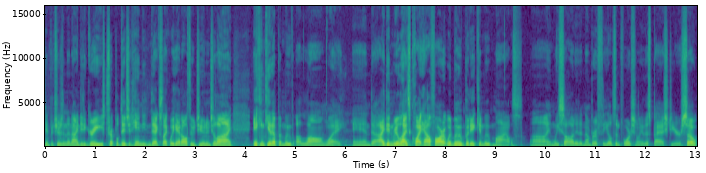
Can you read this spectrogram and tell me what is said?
temperatures in the 90 degrees, triple digit heat index like we had all through June and July, it can get up and move a long way. And uh, I didn't realize quite how far it would move, but it can move miles. Uh, and we saw it in a number of fields, unfortunately, this past year. So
